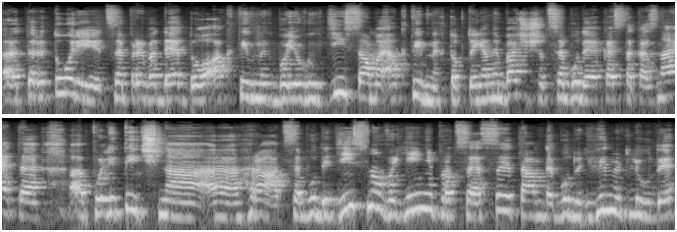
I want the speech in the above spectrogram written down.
е, території. Це приведе до активних бойових дій, саме активних. Тобто я не бачу, що це буде якась така, знаєте, е, політична е, гра. Це буде дійсно воєнні процеси, там, де будуть гинуть люди,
